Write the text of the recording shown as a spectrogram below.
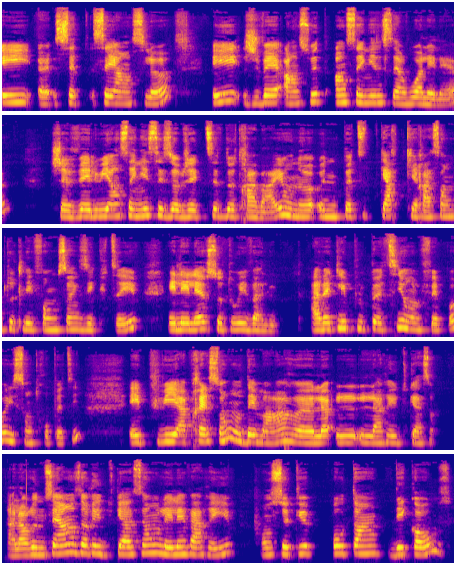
et euh, cette séance-là. Et je vais ensuite enseigner le cerveau à l'élève. Je vais lui enseigner ses objectifs de travail. On a une petite carte qui rassemble toutes les fonctions exécutives et l'élève s'auto-évalue. Avec les plus petits, on ne le fait pas, ils sont trop petits. Et puis après ça, on démarre euh, la, rééducation. Alors, une séance de rééducation, l'élève arrive, on s'occupe autant des causes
